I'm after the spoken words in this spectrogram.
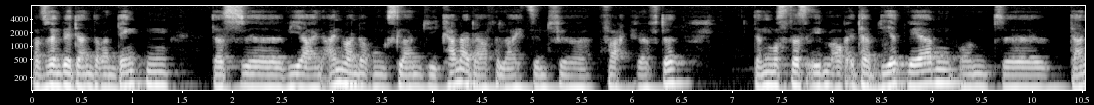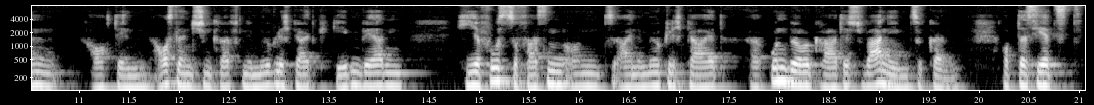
Also wenn wir dann daran denken, dass äh, wir ein Einwanderungsland wie Kanada vielleicht sind für Fachkräfte, dann muss das eben auch etabliert werden und äh, dann auch den ausländischen Kräften die Möglichkeit gegeben werden, hier Fuß zu fassen und eine Möglichkeit äh, unbürokratisch wahrnehmen zu können. Ob das jetzt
